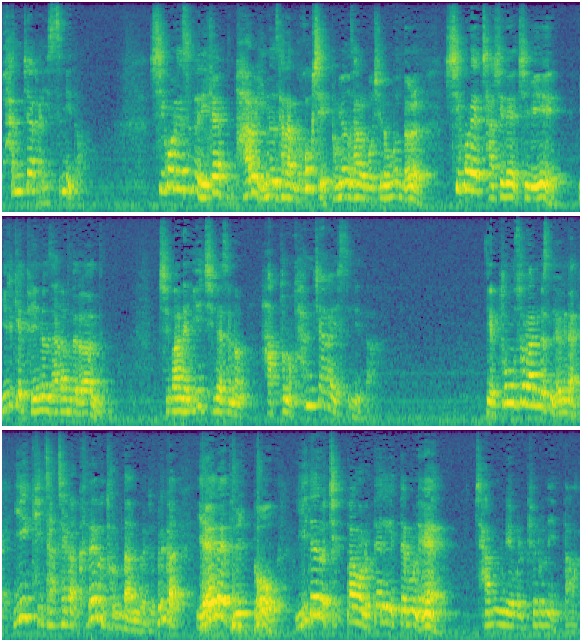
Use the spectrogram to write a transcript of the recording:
환자가 있습니다. 시골에서도 이렇게 바로 있는 사람들 혹시 동영상을 보시는 분들 시골에 자신의 집이 이렇게 돼 있는 사람들은 집안에 이 집에서는 아픈 환자가 있습니다. 이게 풍수라는 것은 여기다 이 기 자체가 그대로 들어온다는 거죠. 그러니까 얘네들도 이대로 직방으로 때리기 때문에 참고해 볼 필요는 있다.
